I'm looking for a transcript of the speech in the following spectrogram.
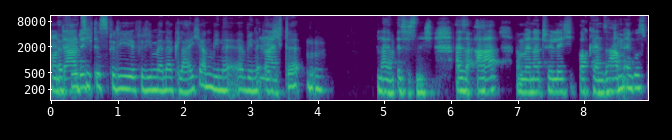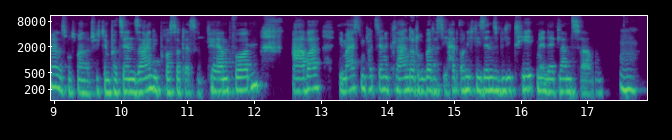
Und Fühlt dadurch sich das für die, für die Männer gleich an, wie eine, wie eine echte? Nein, ist es nicht. Also A, haben wir natürlich auch keinen Samenerguss mehr. Das muss man natürlich dem Patienten sagen. Die Prostata ist entfernt worden. Aber die meisten Patienten klagen darüber, dass sie halt auch nicht die Sensibilität mehr in der Glanz haben. Mhm.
